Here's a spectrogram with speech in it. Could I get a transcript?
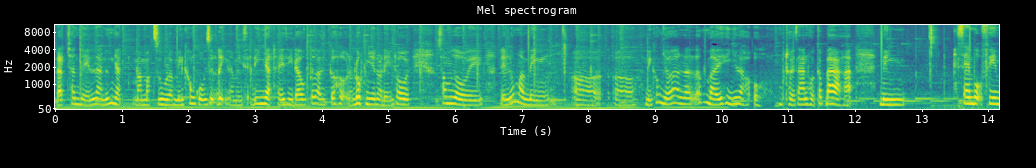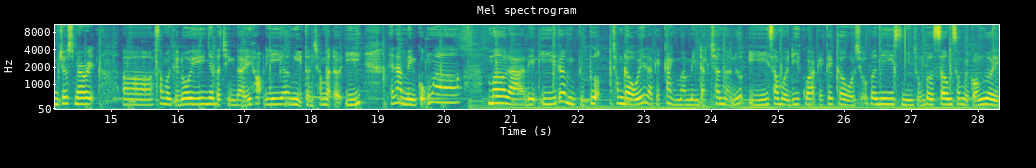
đặt chân đến là nước Nhật. Mà mặc dù là mình không cố dự định là mình sẽ đi Nhật hay gì đâu tức là cái cơ hội nó đột nhiên nó đến thôi. Xong rồi đến lúc mà mình uh, uh, mình không nhớ là lớp mấy hình như là ồ một thời gian hồi cấp 3 hạn. Mình xem bộ phim Just Married uh, xong rồi cái đôi nhân vật chính đấy họ đi uh, nghỉ tuần trăng mật ở ý. Thế là mình cũng uh, mơ là đến ý tức là mình tưởng tượng trong đầu ấy là cái cảnh mà mình đặt chân ở nước ý xong rồi đi qua cái cây cầu ở chỗ Venice nhìn xuống bờ sông xong rồi có người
